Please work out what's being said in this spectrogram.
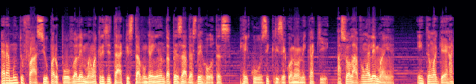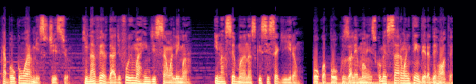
Era muito fácil para o povo alemão acreditar que estavam ganhando apesar das derrotas, recuos e crise econômica que assolavam a Alemanha. Então a guerra acabou com o armistício, que na verdade foi uma rendição alemã. E nas semanas que se seguiram, pouco a pouco os alemães começaram a entender a derrota.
